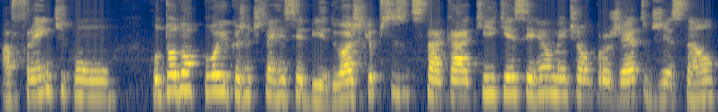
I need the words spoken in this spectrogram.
à frente com, com todo o apoio que a gente tem recebido. Eu acho que eu preciso destacar aqui que esse realmente é um projeto de gestão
